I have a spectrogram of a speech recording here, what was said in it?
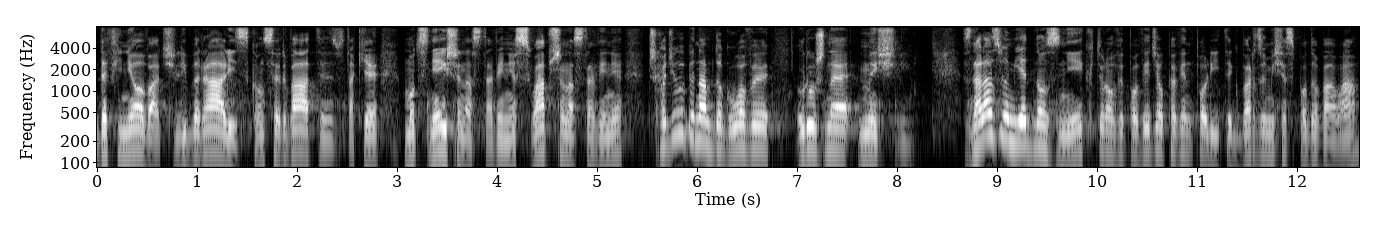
definiować liberalizm, konserwatyzm, takie mocniejsze nastawienie, słabsze nastawienie, przychodziłyby nam do głowy różne myśli. Znalazłem jedną z nich, którą wypowiedział pewien polityk, bardzo mi się spodobała,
